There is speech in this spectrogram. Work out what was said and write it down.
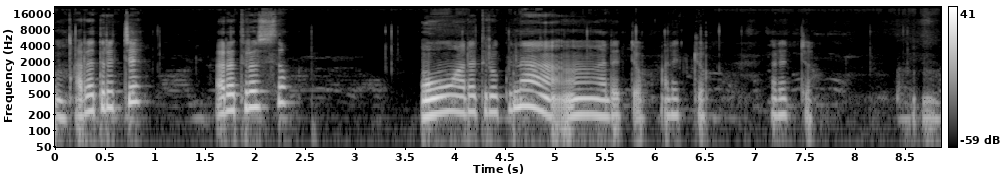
응, 알아들었지? 알아들었어? 오, 알아들었구나. 응, 알았죠. 알았죠. 알았죠. 응.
